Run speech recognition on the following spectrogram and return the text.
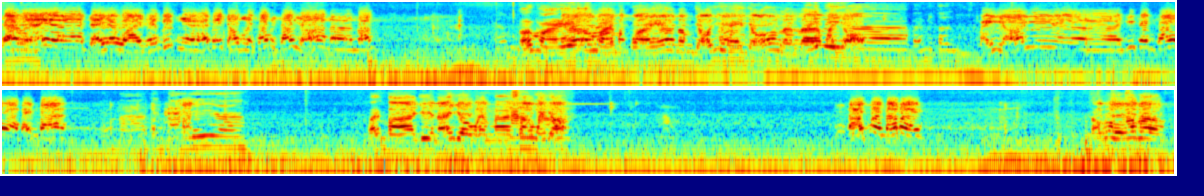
Dạ, hồi nãy ờ, chạy ra ngoài thì em biết nghe ở bên trong là 66 vỏ anh anh Tâm. ở ngoài ở ngoài mặt ngoài á, năm vỏ với hai vỏ là là bảy 70, vỏ uh, 74 7 vỏ với ờ, với 66 là 73. mà tên ba với bảy ba với nãy vô em sau mấy vỏ. Tổng anh Tâm ơi. tổng luôn hết không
